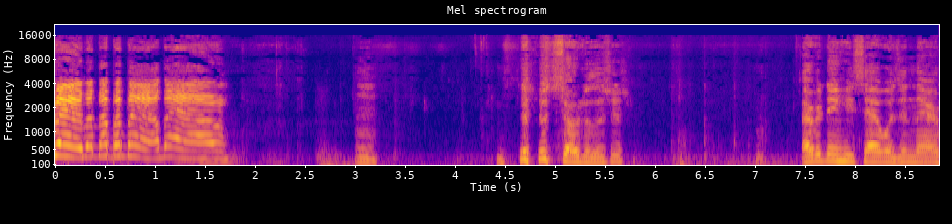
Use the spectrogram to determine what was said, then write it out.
Bow. This is so delicious. Everything he said was in there.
